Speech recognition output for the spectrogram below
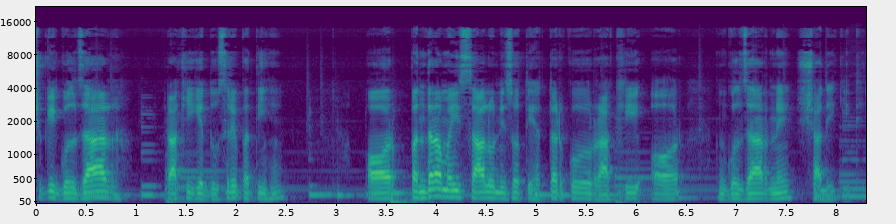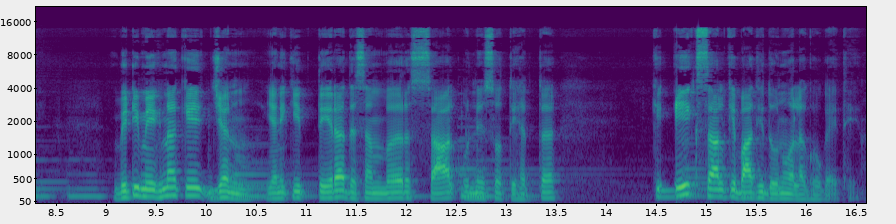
चूँकि गुलजार राखी के दूसरे पति हैं और 15 मई साल 1973 को राखी और गुलजार ने शादी की थी। बेटी मेघना के जन्म, यानी कि 13 दिसंबर साल 1973 के एक साल के बाद ही दोनों अलग हो गए थे।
